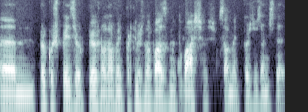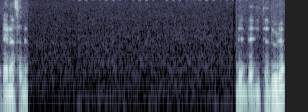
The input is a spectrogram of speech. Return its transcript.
um, para com os países europeus. Nós, obviamente, partimos de uma base muito baixa, especialmente depois dos anos da, herança da, da- da ditadura,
